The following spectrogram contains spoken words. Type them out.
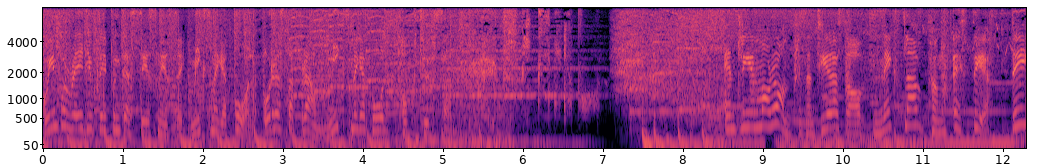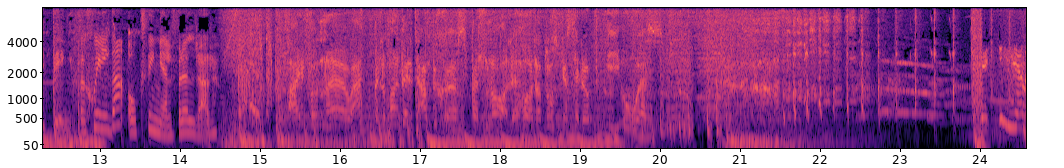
Gå in på radioplay.se mixmegapol och rösta fram Mix Megapol Top 1000. Äntligen morgon presenteras av nextlove.se. Dating för skilda och singelföräldrar. iPhone eh, och Apple de har en väldigt ambitiös personal. Jag hörde att de ska ställa upp i OS. Det är ingen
